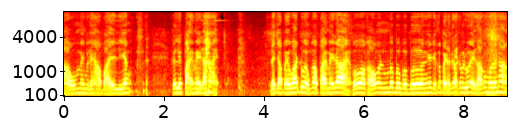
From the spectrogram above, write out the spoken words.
เอา ไม่มีใครเอาไปเลี้ยง ก็เลยไปไม่ได้ แล้วจะไปวัดด้วยมันก็เอาไปไม่ได้ เพราะว่าเขามันเบอร์เบอร์เบอร์เบอร์อย่างเงี้ยเดี๋ยวก็ไปไหนก็ไม่รู้ไอ้เราก็มัวแต่นั่ง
